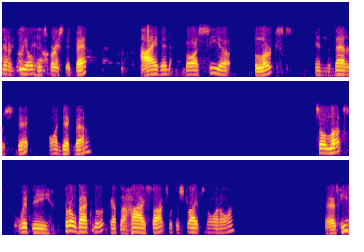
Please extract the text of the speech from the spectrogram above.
center field, his first at bat. Ivan Garcia lurks in the batter's deck, on deck batter. So Lux with the throwback look, got the high socks with the stripes going on. As he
